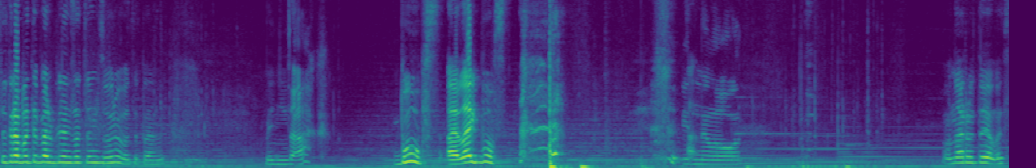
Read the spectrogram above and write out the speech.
Це треба тепер, блін, зацензурувати, певно. Мені. Так, Boobs! I like boobs! Леон. Вона родилась.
